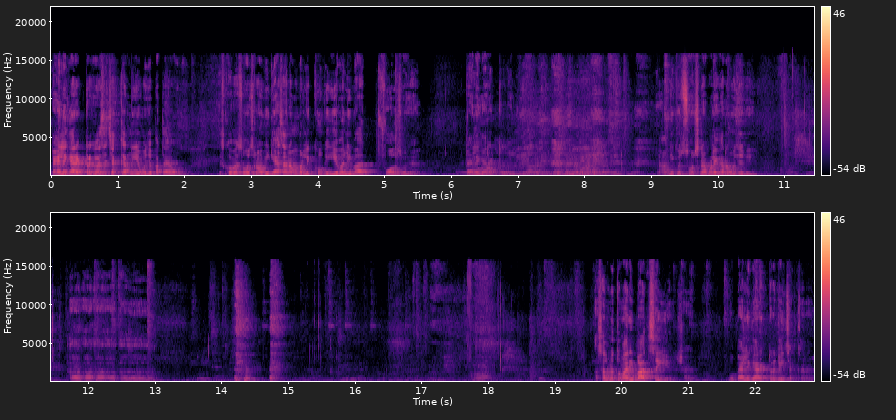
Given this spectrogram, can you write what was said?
पहले कैरेक्टर का वैसे चक्कर नहीं है, मुझे पता है वो। इसको मैं सोच रहा हूँ अभी कैसा नंबर लिखूँ कि ये वाली बात फॉल्स हो जाए। पहले कैरेक्टर हाँ नहीं कुछ सोचना पड़ेगा ना मुझे भी। असल में तुम्हारी बात सही है, शायद। वो पहले कैरेक्टर का ही चक्कर है।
